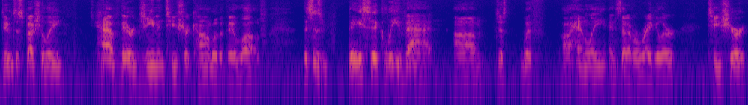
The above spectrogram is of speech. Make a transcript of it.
dudes especially, have their jean and t-shirt combo that they love. This is basically that, um, just with a Henley instead of a regular t-shirt.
